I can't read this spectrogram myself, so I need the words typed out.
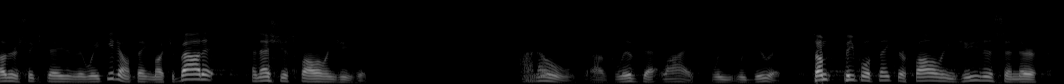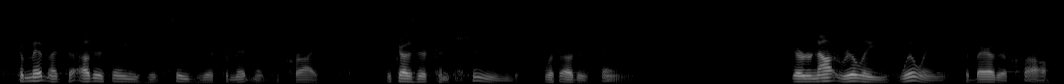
other six days of the week, you don't think much about it, and that's just following Jesus. I know. I've lived that life. We, we do it. Some people think they're following Jesus and their commitment to other things exceeds their commitment to Christ because they're consumed with other things. They're not really willing to bear their cross,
